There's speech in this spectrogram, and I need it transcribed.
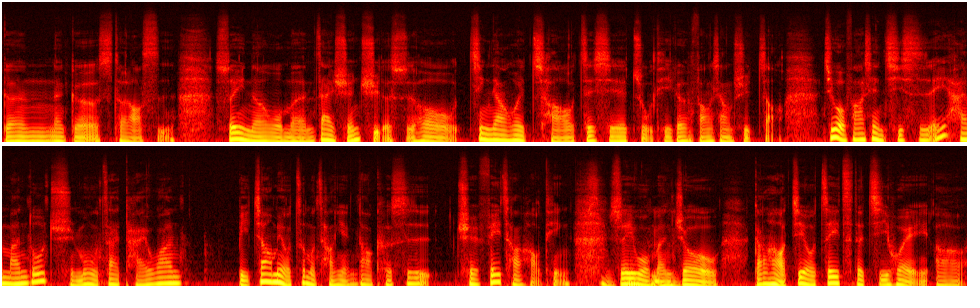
跟那个斯特劳斯，所以呢，我们在选曲的时候尽量会朝这些主题跟方向去找。结果发现，其实诶还蛮多曲目在台湾比较没有这么常演到，可是却非常好听。所以我们就刚好借由这一次的机会，呃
